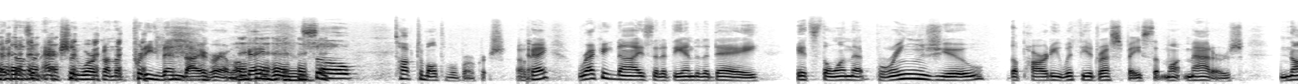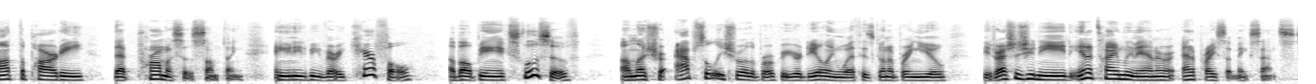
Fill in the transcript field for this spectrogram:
it doesn't actually work on the pretty Venn diagram. Okay, so talk to multiple brokers. Okay, recognize that at the end of the day, it's the one that brings you the party with the address space that matters, not the party that promises something. And you need to be very careful about being exclusive unless you're absolutely sure the broker you're dealing with is going to bring you the addresses you need in a timely manner at a price that makes sense.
